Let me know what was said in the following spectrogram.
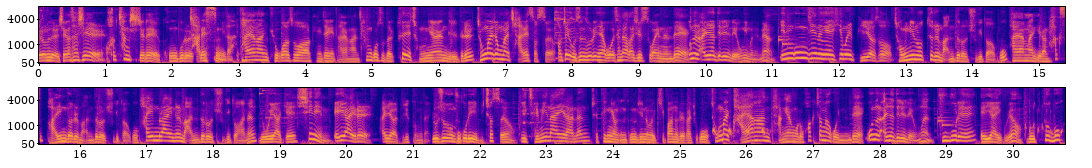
여러분들 제가 사실 학창 시절에 공부를 잘했습니다. 다양한 교과서와 굉장히 다양한 참고서들 투에 정리하는 일들을 정말 정말 잘했었어요. 갑자기 무슨 소리냐고 생각하실 수가 있는데 오늘 알려드릴 내용이 뭐냐면 인공지능의 힘을 빌려서 정리 노트를 만들어 주기도 하고 다양한 이런 학습 바인더를 만들어 주기도 하고 타임라인을 만들어 주기도 하는 요약의 신인 AI를 알려드릴 겁니다. 요즘 구글이 미쳤어요. 이 제미나이라는 재택형 인공지능을 기반으로 해가지고 정말 다양한 방향으로 확장하고 있는데 오늘 알려드릴 내용은 구글의 AI고 요. 노트북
